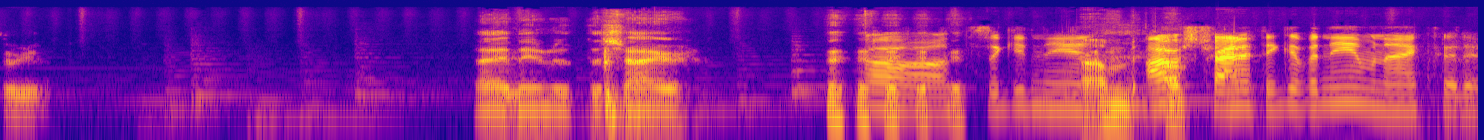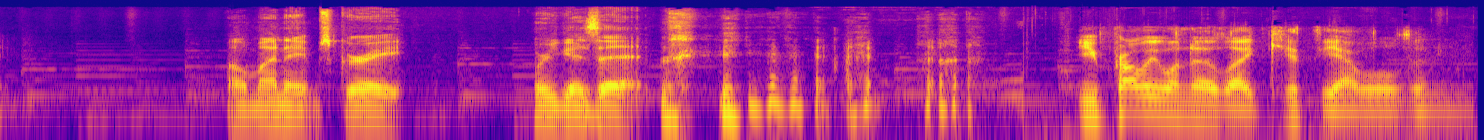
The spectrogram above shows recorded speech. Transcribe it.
Sweet. I named it the Shire. Oh, it's a good name. Um, I um, was trying to think of a name and I couldn't. Oh, my name's great. Where you guys at? You probably want to like hit the owls and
